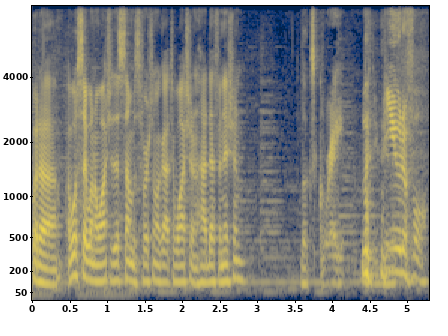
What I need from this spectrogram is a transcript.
But uh, I will say, when I watched it this time, it was the first time I got to watch it in high definition. Looks great, beautiful.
